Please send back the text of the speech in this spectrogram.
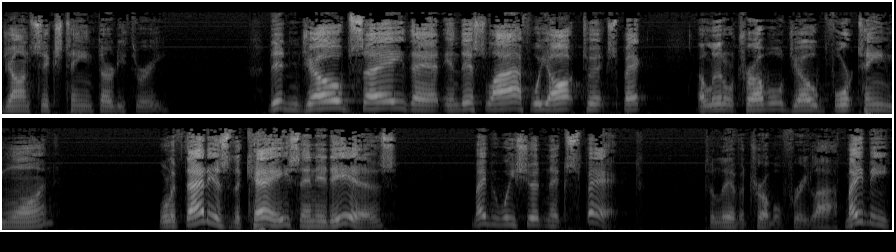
John 16, 33. Didn't Job say that in this life we ought to expect a little trouble? Job 14, 1. Well, if that is the case, and it is, maybe we shouldn't expect to live a trouble free life. Maybe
